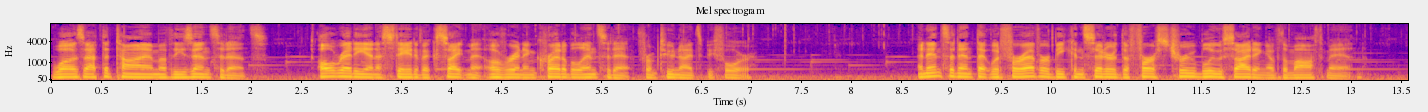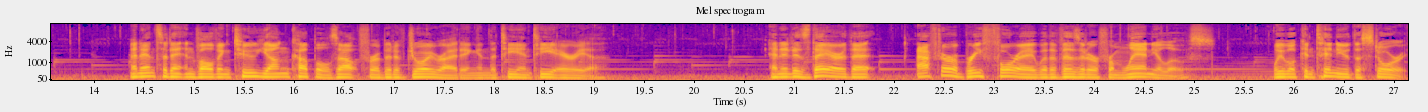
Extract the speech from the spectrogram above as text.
was, at the time of these incidents, already in a state of excitement over an incredible incident from two nights before. An incident that would forever be considered the first true blue sighting of the Mothman. An incident involving two young couples out for a bit of joyriding in the TNT area. And it is there that, after a brief foray with a visitor from Lanulos, we will continue the story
